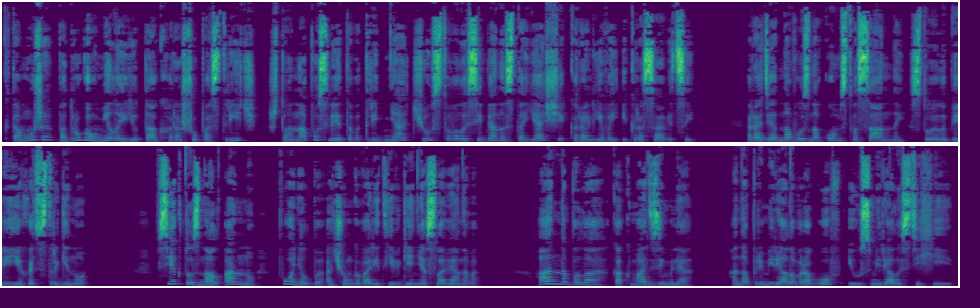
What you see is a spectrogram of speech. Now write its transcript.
К тому же подруга умела ее так хорошо постричь, что она после этого три дня чувствовала себя настоящей королевой и красавицей. Ради одного знакомства с Анной стоило переехать в Строгино. Все, кто знал Анну, понял бы, о чем говорит Евгения Славянова. Анна была как мать-земля. Она примиряла врагов и усмиряла стихии.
